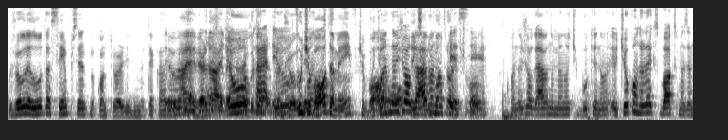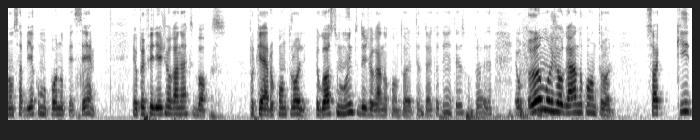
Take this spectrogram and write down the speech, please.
O jogo de luta 100% no controle, no teclado Eu- eu... Ah, é verdade. Eu, de cara, eu- eu- futebol também, futebol. Quando eu jogava no, de PC, quando eu jogava no meu notebook, eu, não, eu tinha o controle do Xbox, mas eu não sabia como pôr no PC, eu preferia jogar no Xbox. Porque era o controle. Eu gosto muito de jogar no controle, tanto é que eu tenho três controles, né? Eu amo jogar no controle. Só que.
